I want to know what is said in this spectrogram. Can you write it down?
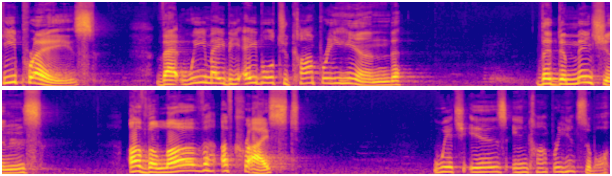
he prays that we may be able to comprehend the dimensions of the love of Christ, which is incomprehensible.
